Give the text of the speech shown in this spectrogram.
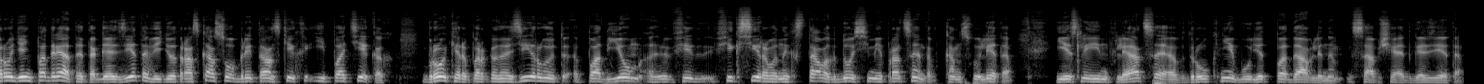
Второй день подряд эта газета ведет рассказ о британских ипотеках. Брокеры прогнозируют подъем э, фиксированных ставок до 7% к концу лета, если инфляция вдруг не будет подавлена, сообщает газета.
